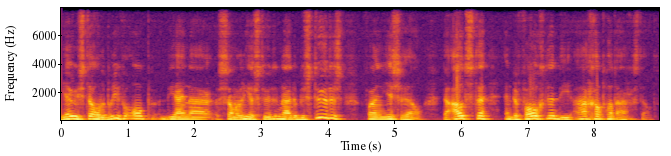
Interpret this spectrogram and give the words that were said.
Jehu stelde brieven op die hij naar Samaria stuurde, naar de bestuurders van Israël, de oudste en de voogden die Agab had aangesteld.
